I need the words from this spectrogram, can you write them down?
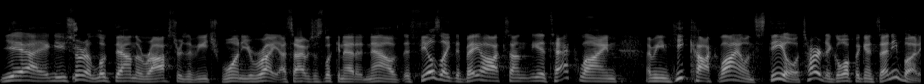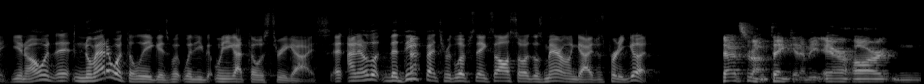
Yeah, you sort of look down the rosters of each one. You're right. As I was just looking at it now, it feels like the Bayhawks on the attack line. I mean, Heacock, Lyle, and Steele. It's hard to go up against anybody, you know. And no matter what the league is, when you, when you got those three guys. And I know the defense with Whipsnakes also, as those Maryland guys, was pretty good. That's what I'm thinking. I mean, Ehrhardt and,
